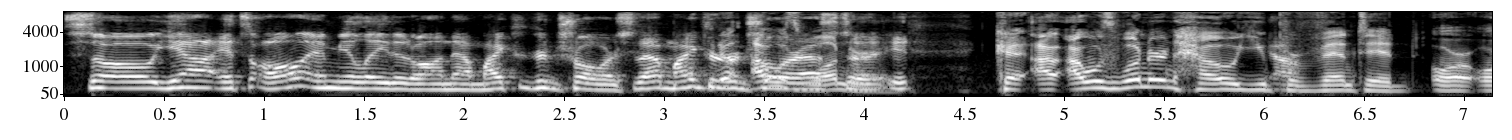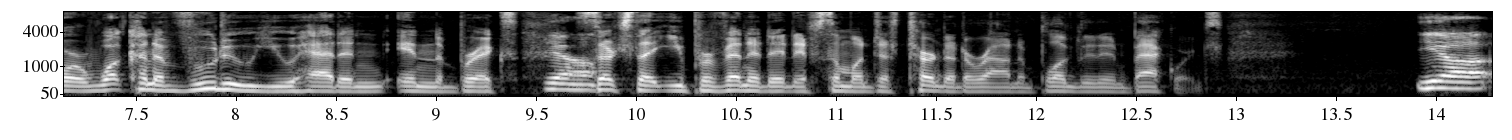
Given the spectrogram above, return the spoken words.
so yeah, it's all emulated on that microcontroller. So that microcontroller you know, has to. It, I, I, was wondering how you yeah. prevented, or or what kind of voodoo you had in in the bricks, yeah. such that you prevented it if someone just turned it around and plugged it in backwards. Yeah,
